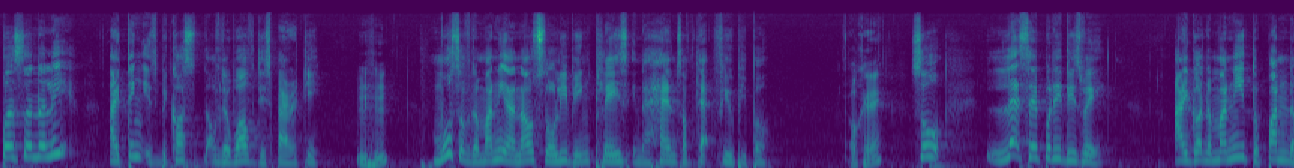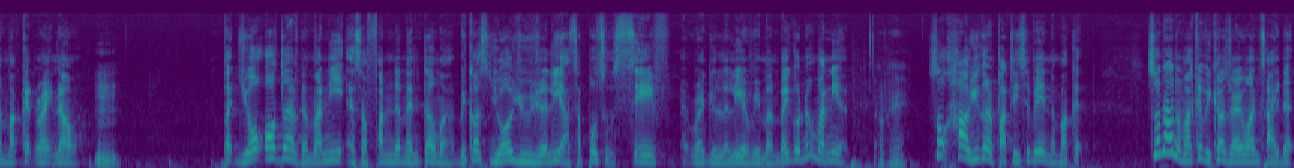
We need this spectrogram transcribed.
Personally, I think it's because of the wealth disparity. Mm-hmm. Most of the money are now slowly being placed in the hands of that few people. Okay. So let's say put it this way. I got the money to fund the market right now. Mm. But you all don't have the money as a fundamental ma, because you all usually are supposed to save regularly every month, but you got no money. yet. Okay. So how are you going to participate in the market? So now the market becomes very one-sided.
